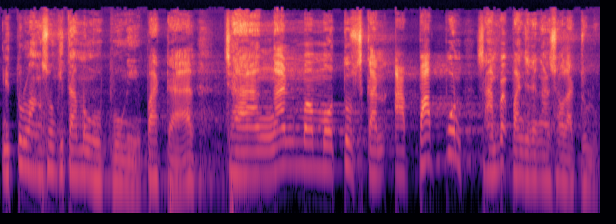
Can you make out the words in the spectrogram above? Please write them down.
Itu langsung kita menghubungi. Padahal jangan memutuskan apa pun sampai panjenengan sholat dulu.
